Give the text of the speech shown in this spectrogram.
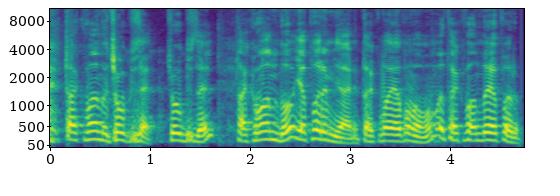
takvando çok güzel. Çok güzel. Takvando yaparım yani. Takva yapamam ama takvando yaparım.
